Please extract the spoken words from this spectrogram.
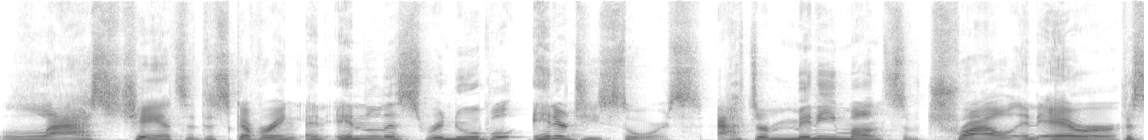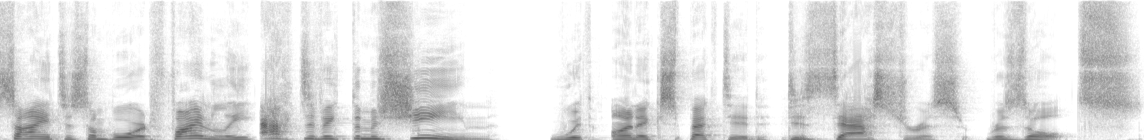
last chance at discovering an endless renewable energy source. After many months of trial and error, the scientists on board finally activate the machine with unexpected, disastrous results.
